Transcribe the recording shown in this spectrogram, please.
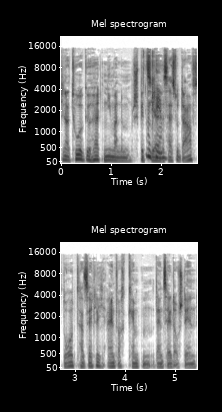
Die Natur gehört niemandem speziell. Okay. Das heißt, du darfst dort tatsächlich einfach campen, dein Zelt aufstellen,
